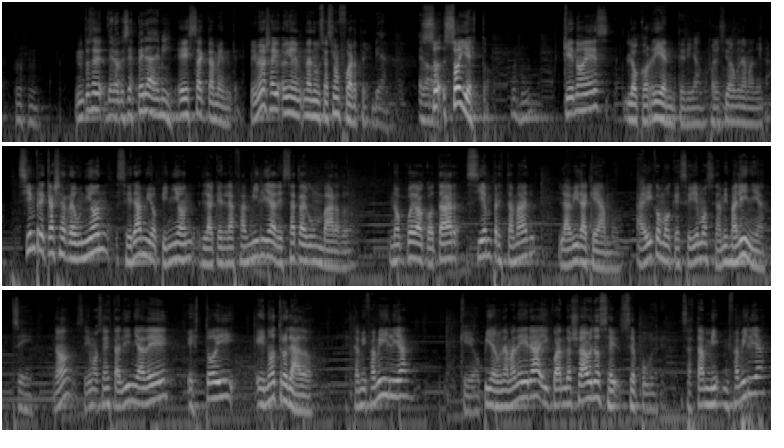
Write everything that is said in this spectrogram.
Entonces, de lo que se espera de mí. exactamente. Primero ya hay, hay una anunciación fuerte. Bien. Es verdad. So- soy esto. Que no es lo corriente, digamos, por decirlo de alguna manera. Siempre que haya reunión, será mi opinión la que en la familia desata algún bardo. No puedo acotar, siempre está mal, la vida que amo. Ahí como que seguimos en la misma línea, Sí. ¿no? Seguimos en esta línea de estoy en otro lado. Está mi familia, que opina de una manera, y cuando yo hablo se, se pudre. O sea, está mi, mi familia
